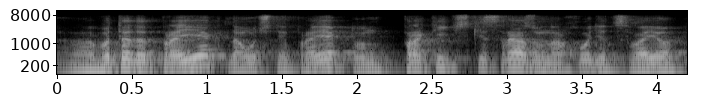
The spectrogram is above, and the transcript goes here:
вот этот проект, научный проект, он практически сразу находит свое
